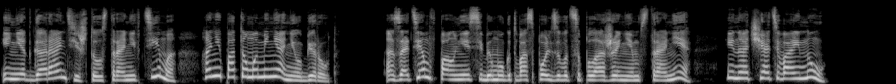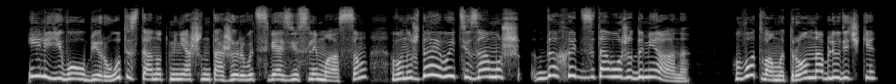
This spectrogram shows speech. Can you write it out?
И нет гарантии, что, устранив Тима, они потом и меня не уберут а затем вполне себе могут воспользоваться положением в стране и начать войну. Или его уберут и станут меня шантажировать связью с Лемассом, вынуждая выйти замуж, да хоть за того же Дамиана. Вот вам и трон на блюдечке.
